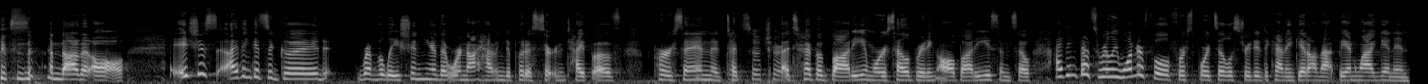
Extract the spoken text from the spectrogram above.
this? No, not at all. It's just, I think it's a good revelation here that we're not having to put a certain type of person, a type, so a type of body, and we're celebrating all bodies. And so I think that's really wonderful for Sports Illustrated to kind of get on that bandwagon and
